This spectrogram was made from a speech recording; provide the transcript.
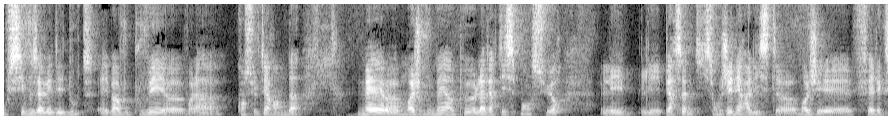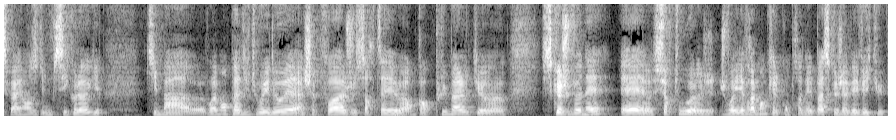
ou si vous avez des doutes, eh ben vous pouvez voilà, consulter Randa. Mais moi, je vous mets un peu l'avertissement sur les, les, personnes qui sont généralistes. moi, j'ai fait l'expérience d'une psychologue qui m'a vraiment pas du tout aidé. Et à chaque fois, je sortais encore plus mal que ce que je venais. Et surtout, je voyais vraiment qu'elle comprenait pas ce que j'avais vécu.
